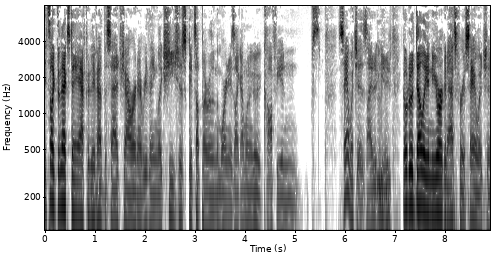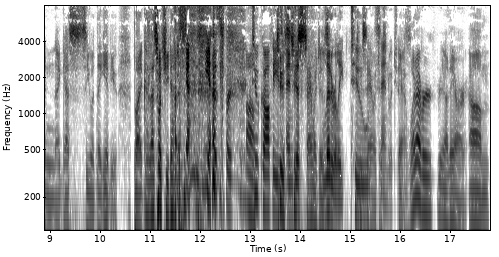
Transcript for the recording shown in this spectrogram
It's like the next day after they've had the sad shower and everything. Like she just gets up early in the morning. and is like, I'm going to go get coffee and sandwiches. I you mm-hmm. go to a deli in New York and ask for a sandwich, and I guess see what they give you. But because that's what she does. yeah, yes, for um, two coffees two- and two just sandwiches. literally two, sandwiches. sandwiches. Yeah, whatever you know, they are. Um,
